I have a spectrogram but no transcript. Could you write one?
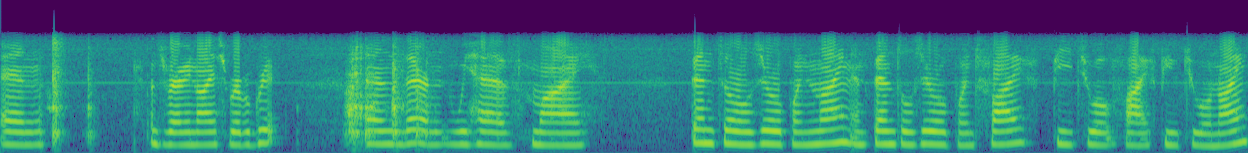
and it's very nice rubber grip and then we have my Pentel 0.9 and Pentel 0.5 P205 P209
